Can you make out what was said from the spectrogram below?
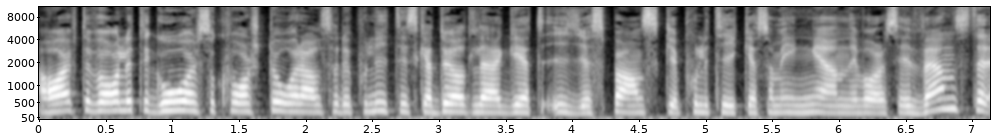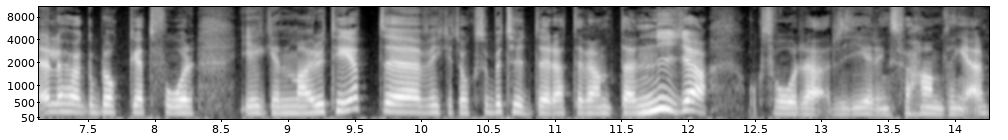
Ja, efter valet igår så kvarstår alltså det politiska dödläget i spansk politik som ingen i vare sig vänster eller högerblocket får egen majoritet, eh, vilket också betyder att det väntar nya och svåra regeringsförhandlingar.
